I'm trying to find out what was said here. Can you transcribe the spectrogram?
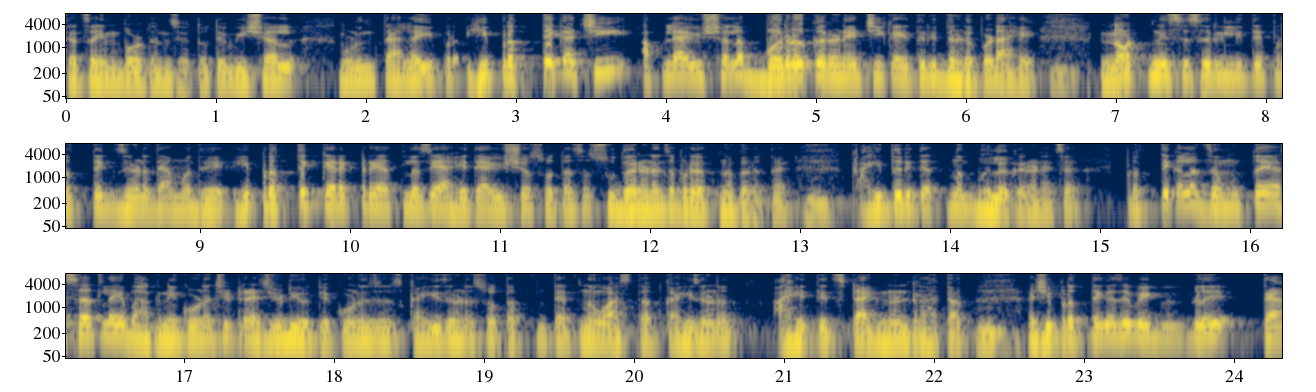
त्याचा इम्पॉर्टन्स येतो. ते विशाल म्हणून त्यालाही प्र- ही प्रत्येकाची आपल्या आयुष्याला बरं करण्याची काहीतरी धडपड आहे. नॉट नेसेसरीली ते प्रत्येक जण त्यामध्ये हे प्रत्येक कॅरेक्टर यातलं जे आहे ते आयुष्य स्वतःचं सुधारण्याचा प्रयत्न करत आहे काहीतरी त्यातनं भलं करण्याचं. प्रत्येकाला जमतंय असातला हे भागणी कोणाची ट्रॅजेडी होते कोण काही जण स्वतः त्यातनं वाचतात काही जण आहे तेच स्टॅग्नंट राहतात. अशी प्रत्येकाचे वेगवेगळे त्या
